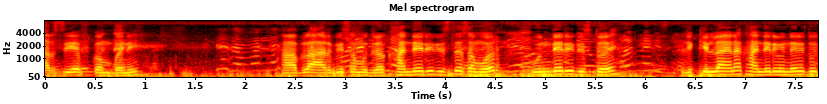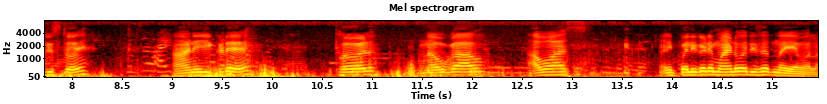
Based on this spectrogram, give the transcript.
आर सी एफ कंपनी हा आपला अरबी समुद्र. खांदेरी दिसतोय समोर. उंदेरी दिसतोय. म्हणजे किल्ला आहे ना खांदेरी उंदेरी तो दिसतोय. आणि इकडे थळ नवगाव आवास आणि पलीकडे मांडवा दिसत नाही आहे मला.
